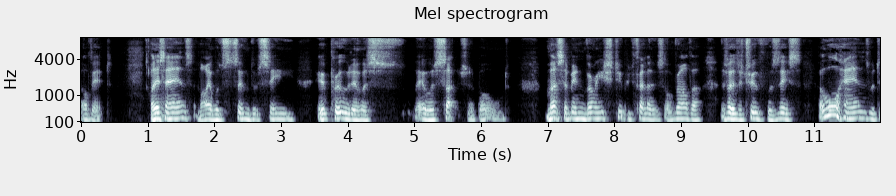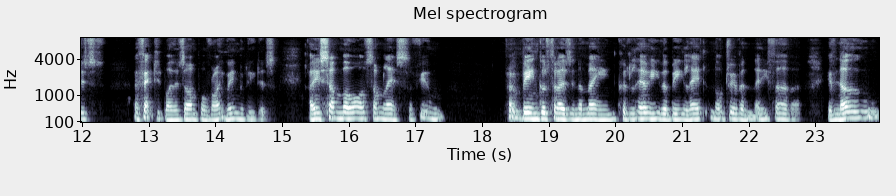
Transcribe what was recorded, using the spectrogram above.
of it. On his hands, and I was soon to see, it proved there was there was such a bold. Must have been very stupid fellows, or rather, I suppose the truth was this. All hands were disaffected by the example of right wing leaders. Only some more, some less. A few from being good fellows in the main, could neither be led nor driven any further. If no,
